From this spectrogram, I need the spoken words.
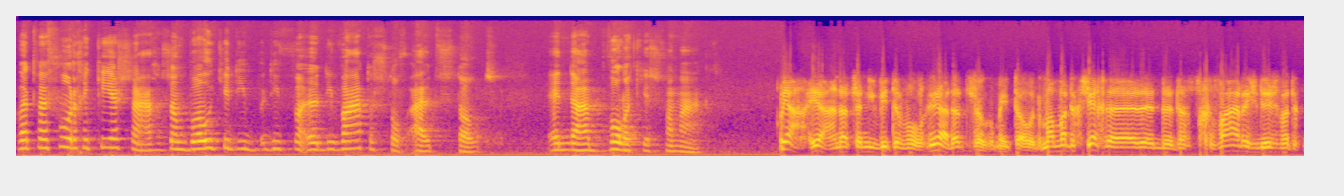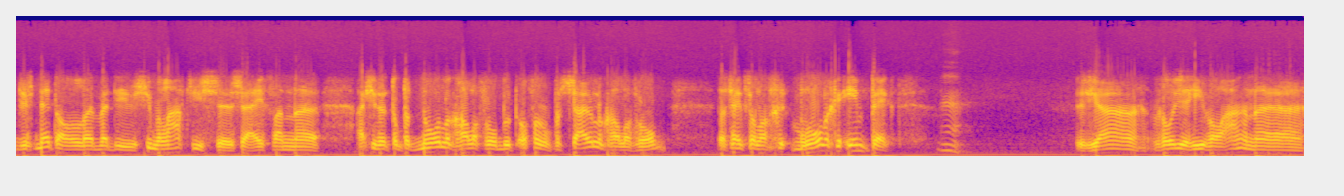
wat wij vorige keer zagen, zo'n bootje die, die, eh, die waterstof uitstoot. En daar wolkjes van maakt. Ja, ja, en dat zijn die witte wolken. Ja, dat is ook een methode. Maar wat ik zeg, eh, het gevaar is dus, wat ik dus net al eh, bij die simulaties eh, zei, van eh, als je dat op het noordelijk halfrond doet of op het zuidelijk halfrond, dat heeft wel een behoorlijke impact. Ja. Dus ja, wil je hier wel aan, eh,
